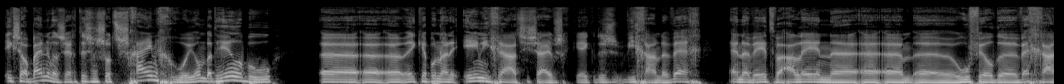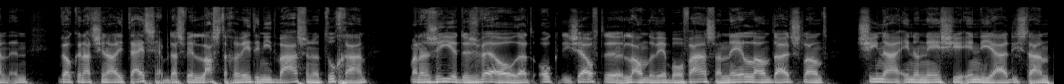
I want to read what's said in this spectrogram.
Ik zou bijna wel zeggen, het is een soort schijngroei. Omdat heel heleboel... ik heb ook naar de emigratiecijfers gekeken. Dus wie gaan er weg? En dan weten we alleen hoeveel er weggaan... en welke nationaliteit ze hebben. Dat is weer lastig. We weten niet waar ze naartoe gaan... Maar dan zie je dus wel dat ook diezelfde landen weer bovenaan staan. Nederland, Duitsland, China, Indonesië, India, die staan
